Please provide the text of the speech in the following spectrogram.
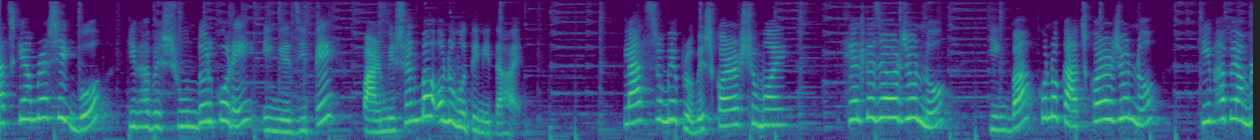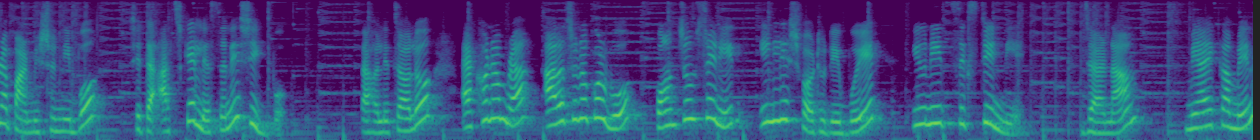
আজকে আমরা শিখব কীভাবে সুন্দর করে ইংরেজিতে পারমিশন বা অনুমতি নিতে হয়। ক্লাসরুমে প্রবেশ করার সময়, খেলতে যাওয়ার জন্য কিংবা কোনো কাজ করার জন্য কীভাবে আমরা পারমিশন নিব সেটা আজকের লেসনে শিখব। তাহলে চলো, এখন আমরা আলোচনা করব পঞ্চম শ্রেণির ইংলিশ ফর বইয়ের ইউনিট সিক্সটিন নিয়ে, যার নাম মে আই কামেন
